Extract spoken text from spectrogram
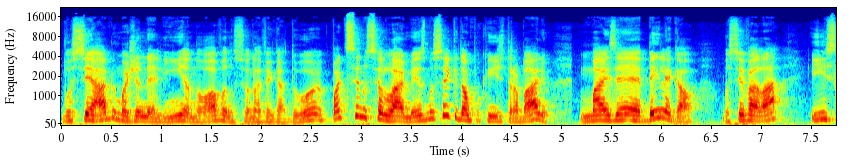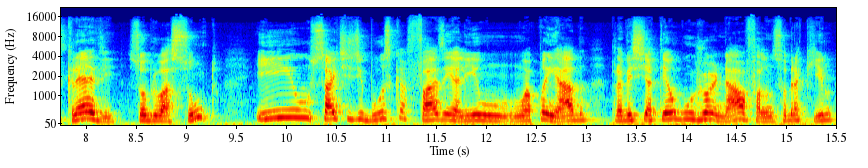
você abre uma janelinha nova no seu navegador, pode ser no celular mesmo, eu sei que dá um pouquinho de trabalho, mas é bem legal. Você vai lá e escreve sobre o assunto e os sites de busca fazem ali um, um apanhado para ver se já tem algum jornal falando sobre aquilo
